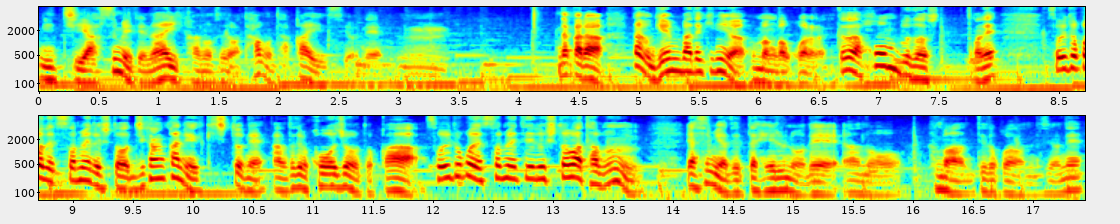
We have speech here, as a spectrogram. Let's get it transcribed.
日休めてない可能性は多分高いですよね。うん。だから、多分現場的には不満が起こらない。ただ、本部のとかね、そういうところで勤める人、時間管理がきちっとね、あの例えば工場とか、そういうところで勤めている人は多分、休みは絶対減るので、あの、不満っていうところなんですよね。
